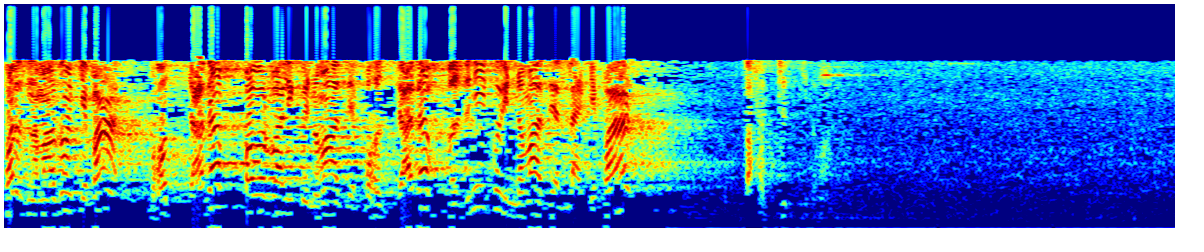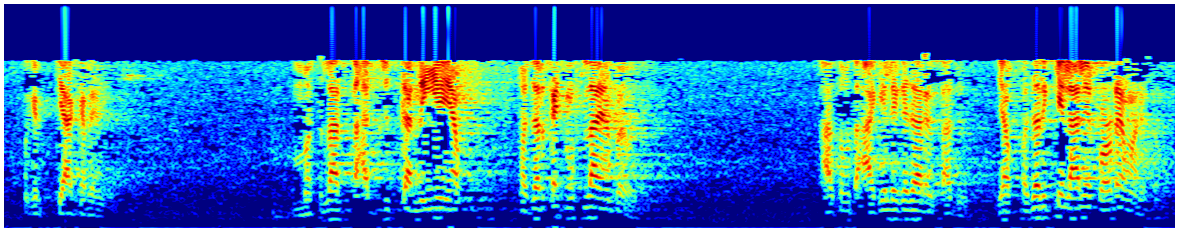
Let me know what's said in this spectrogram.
فرض نمازوں کے بعد بہت زیادہ پاور والی کوئی نماز ہے، بہت زیادہ وزنی کوئی نماز ہے اللہ کے پاس تحجد کی نماز مگر کیا کریں؟ مسئلہ تحجد کا نہیں ہے یا فجر کا ایک مسئلہ یہاں پہ آپ تو آگے لے کے جا رہے ہیں ساتھ یا فجر کے لالے پڑ رہے ہیں ہمارے۔ ساتھ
